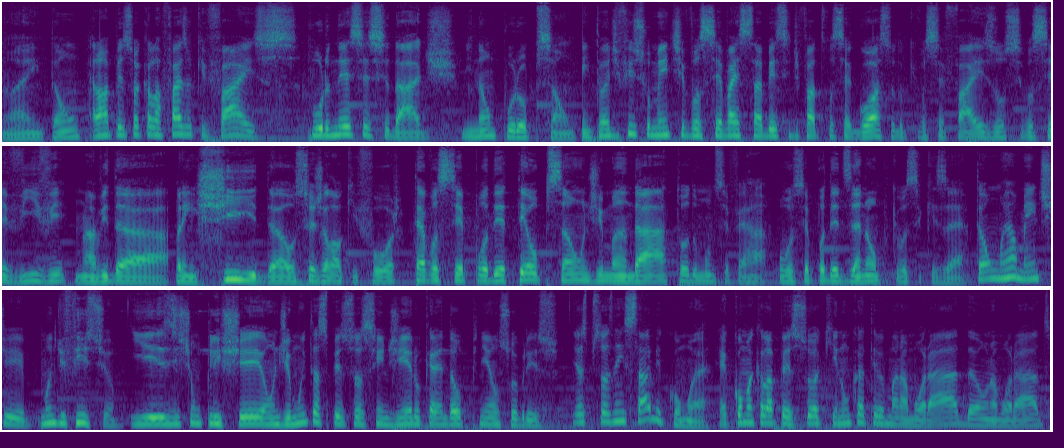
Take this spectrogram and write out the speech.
não é? Então, ela é uma pessoa que ela faz o que faz por necessidade e não por opção. Então, dificilmente você vai saber se de fato você gosta do que você faz ou se você vive uma vida preenchida, ou seja lá o que for, até você poder ter a opção de mandar todo mundo se ferrar, ou você poder dizer não porque você quiser. Então, realmente, muito difícil. E existe um clichê onde muitas pessoas sem dinheiro querem dar opinião sobre isso. E as pessoas nem sabem como é. É como aquela pessoa que nunca teve uma namorada ou um namorado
